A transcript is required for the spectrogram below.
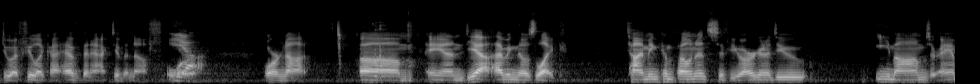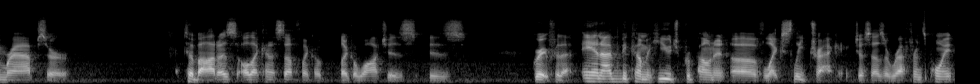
do I feel like I have been active enough or Yeah. or not? Um, and yeah, having those like timing components if you are going to do EMOMs or AMRAPs or Tabatas, all that kind of stuff, like a like a watch is is great for that. And I've become a huge proponent of like sleep tracking, just as a reference point.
